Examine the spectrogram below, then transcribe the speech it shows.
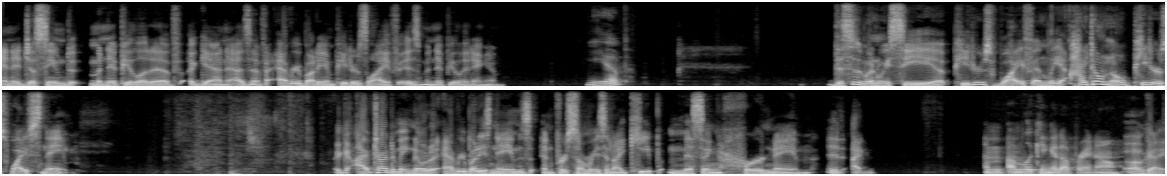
And it just seemed manipulative again, as if everybody in Peter's life is manipulating him. Yep. This is when we see Peter's wife and Leah. I don't know Peter's wife's name. Like, I've tried to make note of everybody's names, and for some reason, I keep missing her name. It, I, I'm I'm looking it up right now. Okay.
